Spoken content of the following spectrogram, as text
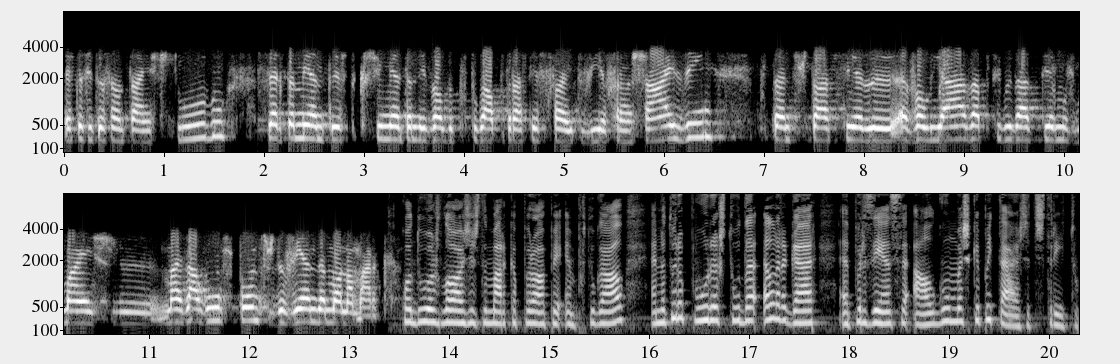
esta situação está em estudo, certamente este crescimento a nível de Portugal poderá ser feito via franchising, portanto está a ser eh, avaliada a possibilidade de termos mais, eh, mais alguns pontos de venda monomarca. Com duas lojas de marca própria em Portugal, a Natura Pura estuda alargar a presença a algumas capitais de distrito.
